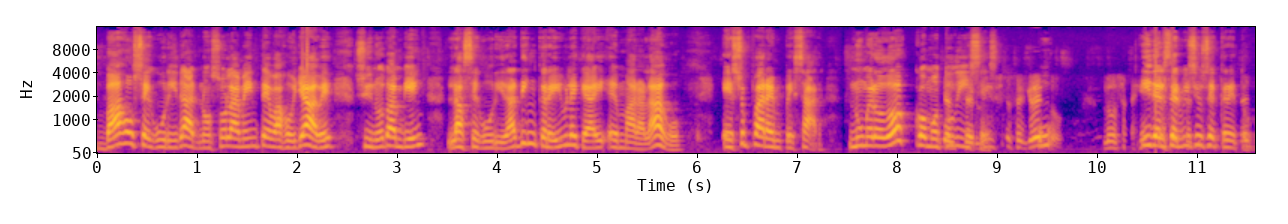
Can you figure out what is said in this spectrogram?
bajo seguridad, no solamente bajo llave, sino también la seguridad increíble que hay en Mar a Lago. Eso es para empezar. Número dos, como tú dices. Secreto. y del servicio secreto.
